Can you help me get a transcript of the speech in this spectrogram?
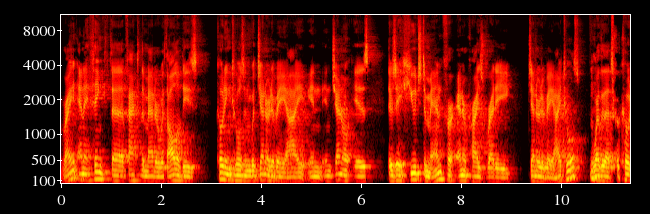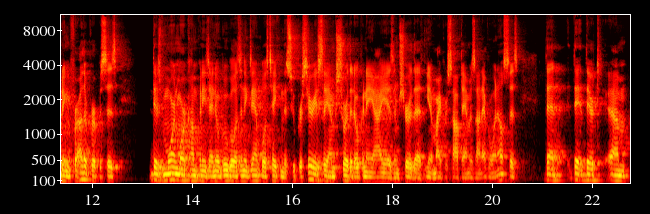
right? And i think the fact of the matter with all of these coding tools and with generative ai in in general is there's a huge demand for enterprise ready generative ai tools mm-hmm. whether that's for coding or for other purposes there's more and more companies. I know Google, as an example, is taking this super seriously. I'm sure that OpenAI is. I'm sure that you know Microsoft, Amazon, everyone else is. That they, they're um,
